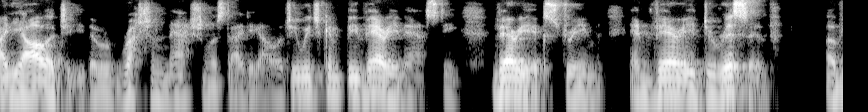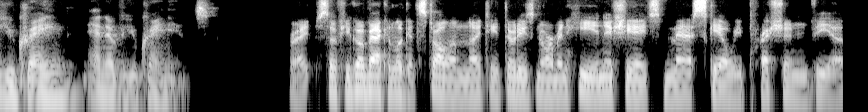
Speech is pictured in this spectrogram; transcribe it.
ideology, the Russian nationalist ideology, which can be very nasty, very extreme, and very derisive of Ukraine and of Ukrainians. Right. So if you go back and look at Stalin in the 1930s, Norman, he initiates mass scale repression via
